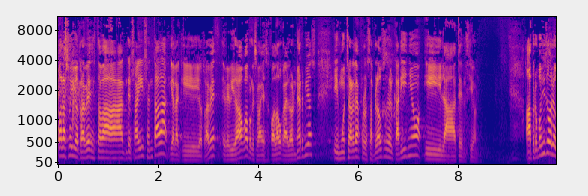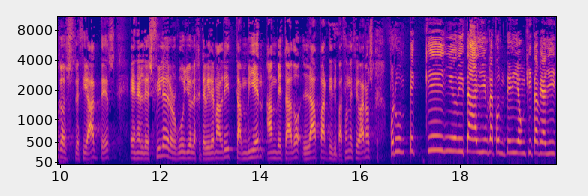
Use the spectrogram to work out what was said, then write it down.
Hola, soy otra vez. Estaba antes ahí sentada y ahora aquí otra vez. He bebido agua porque se me había sacado la boca de los nervios. Y muchas gracias por los aplausos, el cariño y la atención. A propósito de lo que os decía antes, en el desfile del orgullo LGTBI de Madrid también han vetado la participación de ciudadanos por un pequeño detalle, una tontería, un quítame allí,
